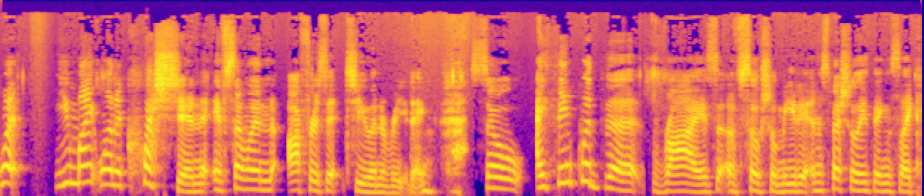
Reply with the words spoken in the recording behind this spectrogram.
what you might want to question if someone offers it to you in a reading. So I think with the rise of social media and especially things like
